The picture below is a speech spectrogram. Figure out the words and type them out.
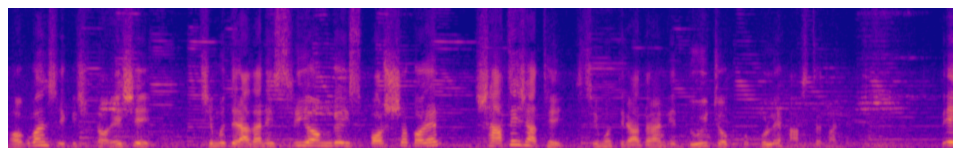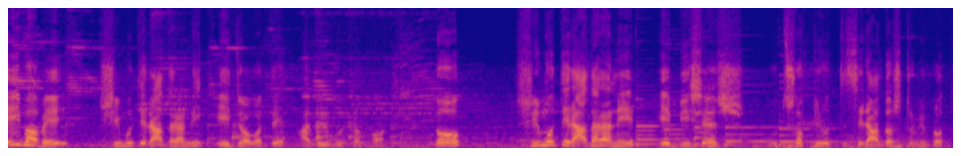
ভগবান শ্রীকৃষ্ণ এসে শ্রীমতী রাধারানীর শ্রী অঙ্গে স্পর্শ করেন, সাথে সাথেই শ্রীমতী রাধারানী দুই চক্ষু খুলে হাসতে থাকেন। এইভাবে শ্রীমতী রাধারানী এই জগতে আবির্ভূত হন। তো শ্রীমতী রাধারানীর এই বিশেষ উৎসবটি হচ্ছে শ্রী রাধাষ্টমী ব্রত।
